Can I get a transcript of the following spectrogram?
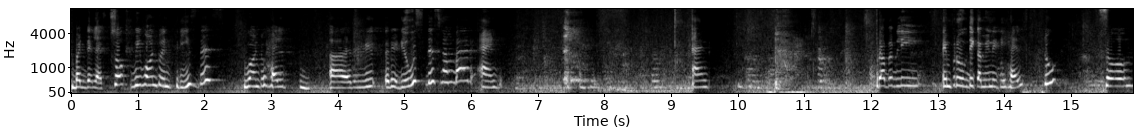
but they left. So we want to increase this. Want to help uh, re reduce this number and and probably improve the community health too. So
